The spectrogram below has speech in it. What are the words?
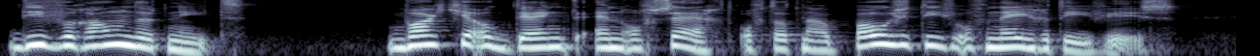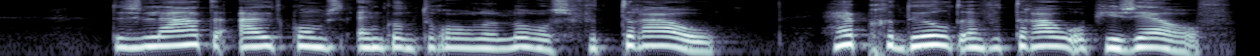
Die verandert niet. Wat je ook denkt en of zegt, of dat nou positief of negatief is. Dus laat de uitkomst en controle los. Vertrouw. Heb geduld en vertrouw op jezelf.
